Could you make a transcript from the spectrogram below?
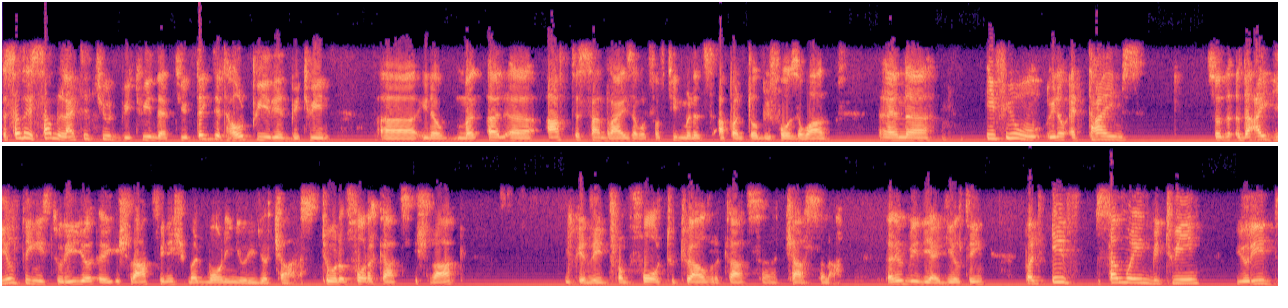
So there's some latitude between that. You take that whole period between, uh, you know, uh, uh, after sunrise, about 15 minutes up until before zawal. And uh, if you, you know, at times, so the, the ideal thing is to read your uh, ishraq, finish mid-morning, you read your chas. Two or four rakats ishraq. You can read from 4 to 12 rakats uh, chas salah. That would be the ideal thing. But if somewhere in between you read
